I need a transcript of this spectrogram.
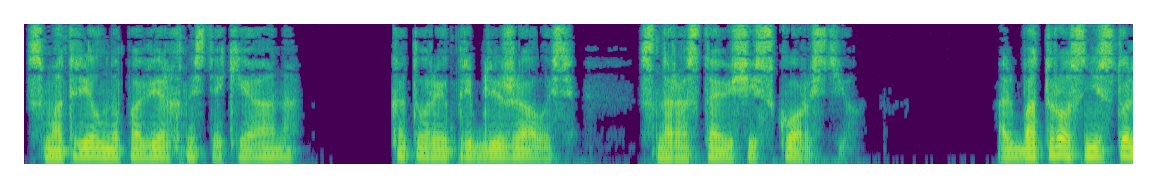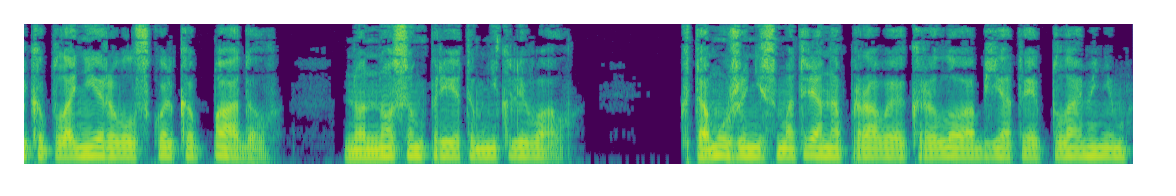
смотрел на поверхность океана, которая приближалась с нарастающей скоростью. Альбатрос не столько планировал, сколько падал, но носом при этом не клевал. К тому же, несмотря на правое крыло, объятое пламенем,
